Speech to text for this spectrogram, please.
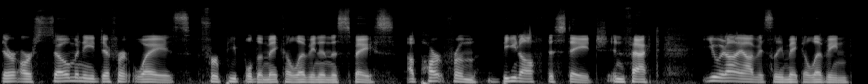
there are so many different ways for people to make a living in this space apart from being off the stage. In fact, you and I obviously make a living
